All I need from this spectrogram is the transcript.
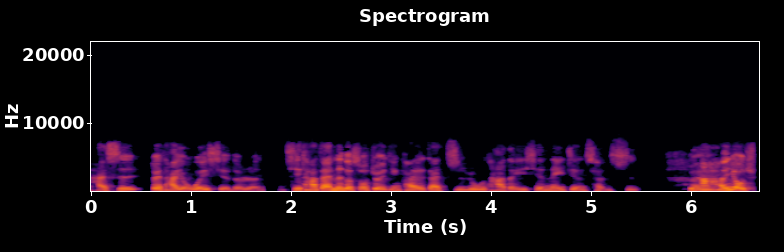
还是对他有威胁的人？其实他在那个时候就已经开始在植入他的一些内建程式。对，那很有趣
